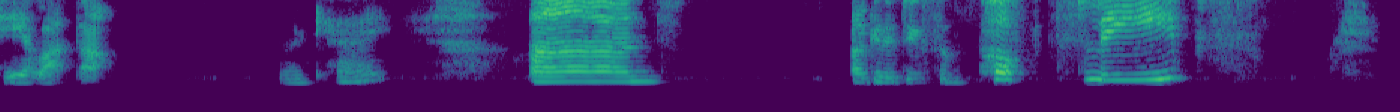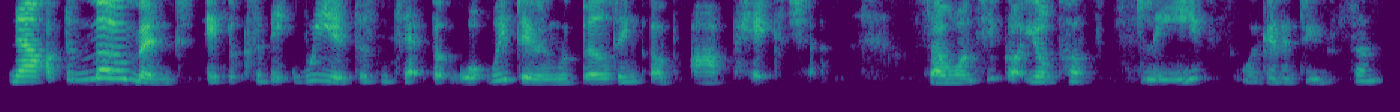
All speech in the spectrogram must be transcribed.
here like that. Okay. And I'm going to do some puffed sleeves. Now, at the moment, it looks a bit weird, doesn't it? But what we're doing, we're building up our picture. So once you've got your puffed sleeves, we're going to do some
